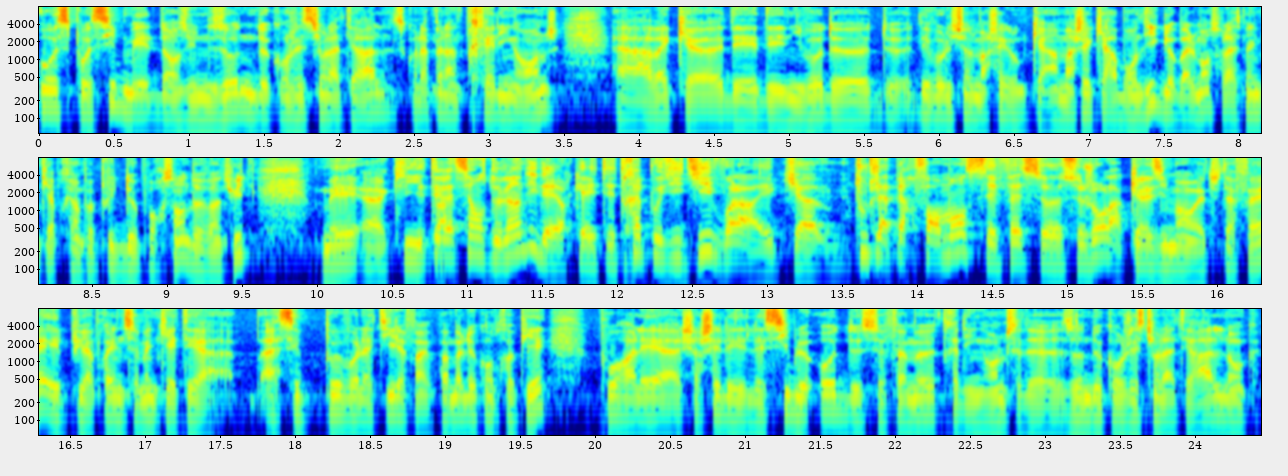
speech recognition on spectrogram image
hausse possible, mais dans une zone de congestion latérale, ce qu'on appelle un trading range, euh, avec euh, des, niveaux d'évolution de, de, marché. Donc un marché qui a rebondi globalement sur la semaine, qui a pris un peu plus de 2%, de 28, mais euh, qui. C'était la séance de lundi d'ailleurs, qui a été très positive, voilà, et qui a toute la performance s'est faite ce, jour-là. Quasiment, ouais, tout à fait. Et puis après une semaine qui a été assez peu volatile, enfin pas mal de contre-pieds, pour aller chercher les, les, cibles hautes de ce fameux trading range, cette zone de congestion latérale. Donc donc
